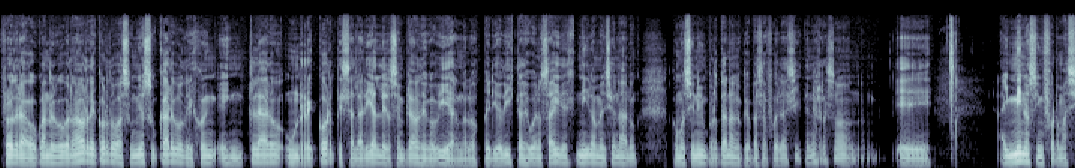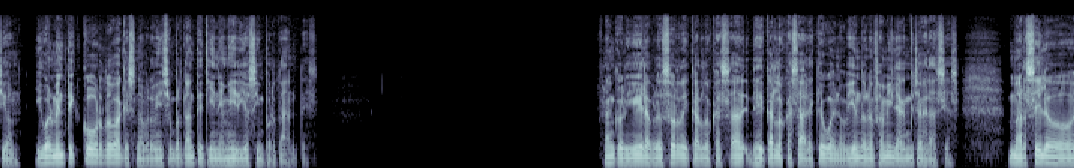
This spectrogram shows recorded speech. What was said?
Frodrago, cuando el gobernador de Córdoba asumió su cargo, dejó en, claro un recorte salarial de los empleados de gobierno. Los periodistas de Buenos Aires ni lo mencionaron, como si no importara lo que pasa afuera. Sí, tenés razón. Eh, hay menos información. Igualmente Córdoba, que es una provincia importante, tiene medios importantes. Franco Origuela, profesor de Carlos Casares, qué bueno, viéndolo en familia, muchas gracias. Marcelo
